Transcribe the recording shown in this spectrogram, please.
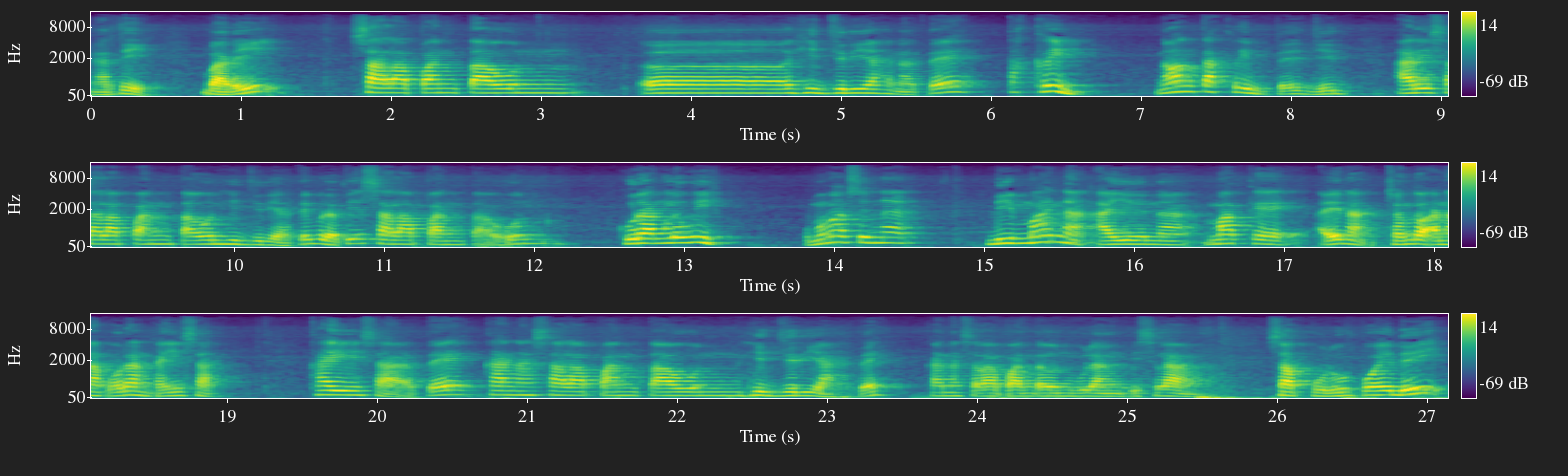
ngerti? Bari salapan tahun eh, hijriah nate takrib non takrib teh jid ari salapan tahun hijriah teh berarti salapan tahun kurang lebih Kuma maksudnya di mana ayeuna make ayeuna contoh anak orang kaisa kaisa teh karena salapan tahun hijriah teh karena salapan tahun bulan Islam. 10 poe deui.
